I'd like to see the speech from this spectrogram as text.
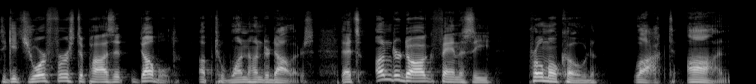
to get your first deposit doubled up to $100. That's Underdog Fantasy, promo code LOCKED ON.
